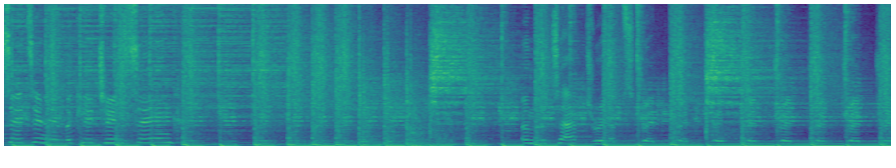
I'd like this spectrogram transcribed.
Sitting in the kitchen sink. And the tap drips, drip, drip, drip, drip, drip, drip, drip, drip,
